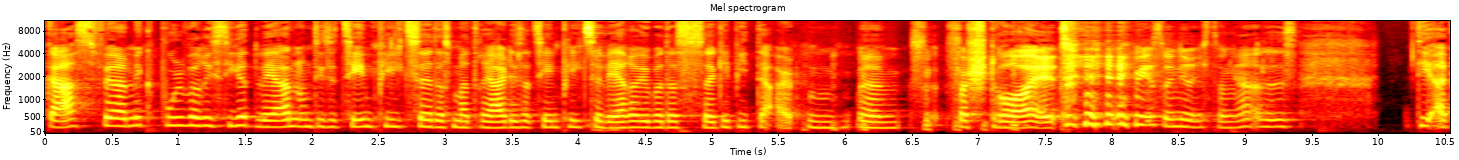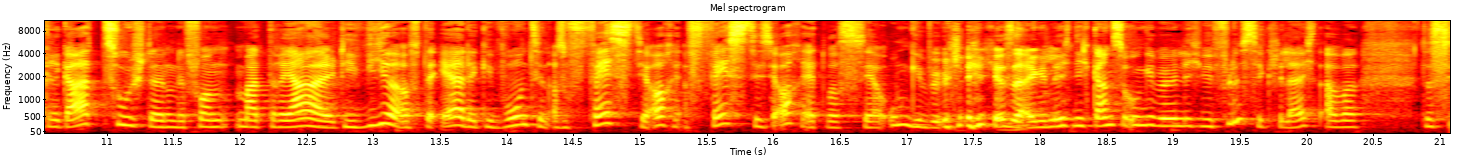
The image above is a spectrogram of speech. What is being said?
gasförmig pulverisiert werden und diese zehn Pilze, das Material dieser zehn Pilze wäre über das äh, Gebiet der Alpen ähm, verstreut. Wie so in die Richtung. Ja? Also das, die Aggregatzustände von Material, die wir auf der Erde gewohnt sind, also fest ja auch, fest ist ja auch etwas sehr Ungewöhnliches eigentlich, nicht ganz so ungewöhnlich wie flüssig vielleicht, aber das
